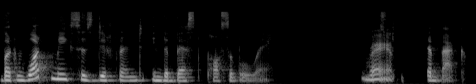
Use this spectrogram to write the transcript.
but what makes us different in the best possible way? Right. Step back.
